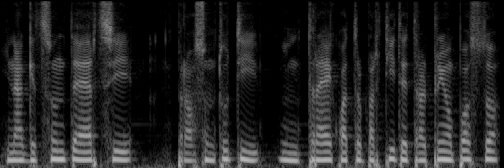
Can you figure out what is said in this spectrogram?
i Nuggets sono terzi, però sono tutti in 3-4 partite tra il primo posto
